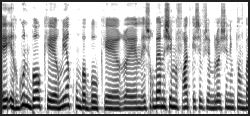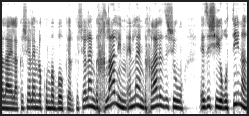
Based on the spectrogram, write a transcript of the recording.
אה, ארגון בוקר, מי יקום בבוקר, אה, יש הרבה אנשים עם הפרעת קשב שהם לא ישנים טוב בלילה, קשה להם לקום בבוקר, קשה להם בכלל, אם אין להם בכלל איזשהו, איזושהי רוטינה,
